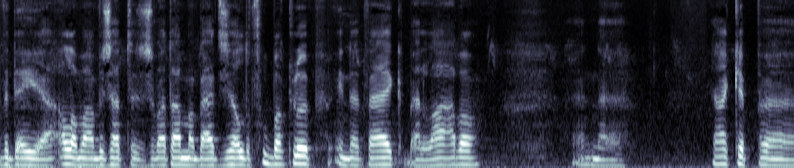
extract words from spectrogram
we deden allemaal, we zaten ze wat allemaal bij dezelfde voetbalclub in dat wijk, bij Labo. En eh, ja, ik heb, eh,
